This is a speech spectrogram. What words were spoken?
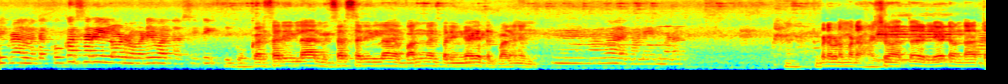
ಇಮ್ರಾನ್ ಮತ್ತೆ ಕುಕ್ಕರ್ ಸರಿ ಇಲ್ಲ ನೋಡ್ರಿ ಹೊಡಿ ಒಂದು ಸಿಟಿ ಈ ಕುಕ್ಕರ್ ಸರಿ ಇಲ್ಲ ಮಿಕ್ಸರ್ ಸರಿ ಇಲ್ಲ ಬಂದ ಮೇಲೆ ಬರೀ ಹಿಂಗಾಗೈತಲ್ಲ ಬಾಳೆ ನೀನು ಹ್ಮ್ ಹಂಗಾಗೈತೆ ನೋಡಿ ಏನು ಮಾಡೋದು. ಬೇಡ ಬೇಡ ಮಾಡ ಹಸಿವು ಆತ ಲೇಟ್ ಒಂದು ಆತ.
